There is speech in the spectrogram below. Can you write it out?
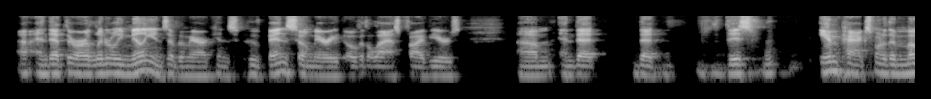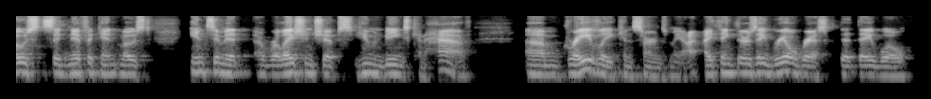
Uh, and that there are literally millions of Americans who've been so married over the last five years, um, and that that this impacts one of the most significant, most intimate uh, relationships human beings can have, um, gravely concerns me. I, I, think there's a real risk that they will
